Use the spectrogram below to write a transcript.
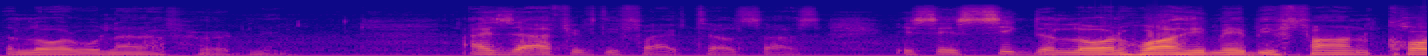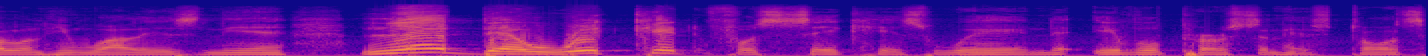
The Lord will not have heard me. Isaiah 55 tells us, it says, Seek the Lord while he may be found, call on him while he is near. Let the wicked forsake his way, and the evil person his thoughts.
